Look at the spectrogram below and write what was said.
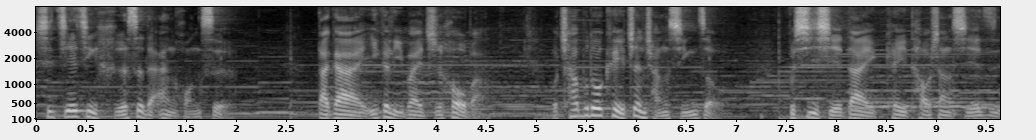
是接近褐色的暗黄色。大概一个礼拜之后吧，我差不多可以正常行走，不系鞋带可以套上鞋子。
